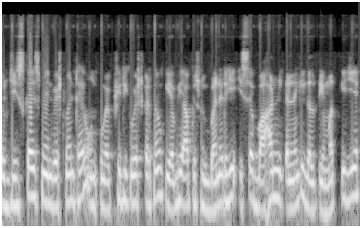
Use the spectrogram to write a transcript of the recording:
तो जिसका इसमें इन्वेस्टमेंट है, उनको मैं फिर रिक्वेस्ट करता हूँ कि अभी आप इसमें बने रहिए, इससे बाहर निकलने की गलती मत कीजिए।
